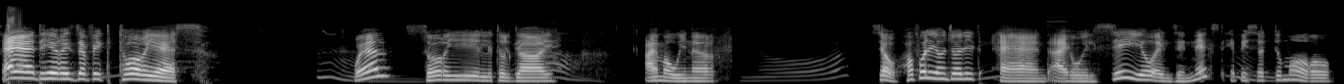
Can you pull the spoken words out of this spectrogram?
And here is the victorious. Well, sorry, little guy. I'm a winner. So, hopefully you enjoyed it, and I will see you in the next episode tomorrow.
